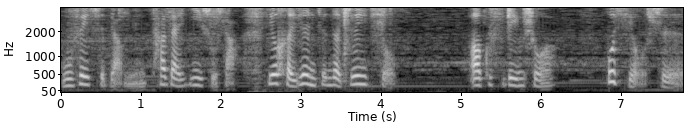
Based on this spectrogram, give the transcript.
无非是表明他在艺术上有很认真的追求。奥古斯丁说：“不朽是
